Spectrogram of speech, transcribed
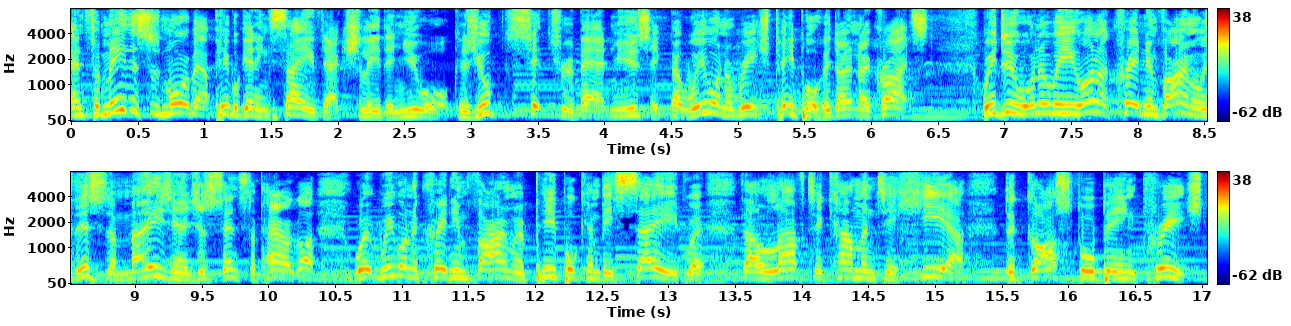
And for me, this is more about people getting saved actually than you all, because you'll sit through bad music, but we want to reach people who don't know Christ. We do want to, we want to create an environment where this is amazing. I just sense the power of God. We, we want to create an environment where people can be saved, where they'll love to come and to hear the gospel being preached.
